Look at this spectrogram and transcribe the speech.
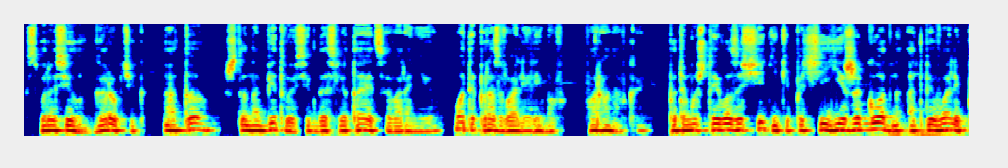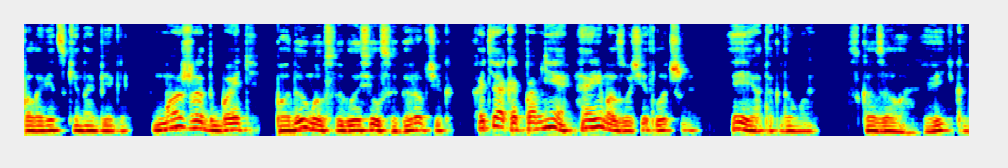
спросил Горобчик. «А то, что на битвы всегда слетается воронью. Вот и прозвали Римов Вороновкой, потому что его защитники почти ежегодно отбивали половецкие набеги. Может быть...» – подумав, согласился Горобчик. «Хотя, как по мне, Римов звучит лучше». «И я так думаю», – сказал Витька.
